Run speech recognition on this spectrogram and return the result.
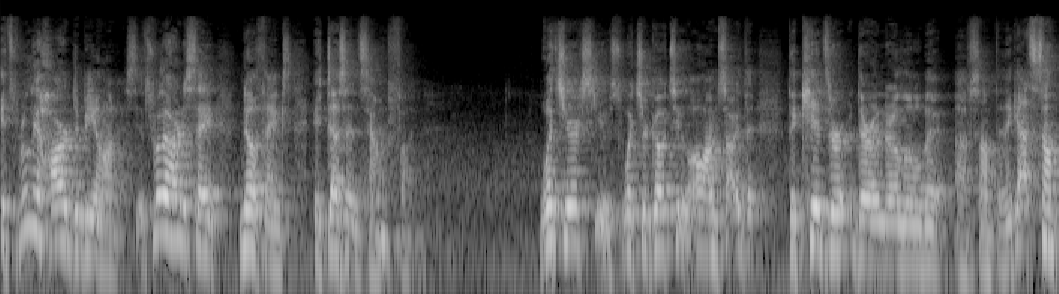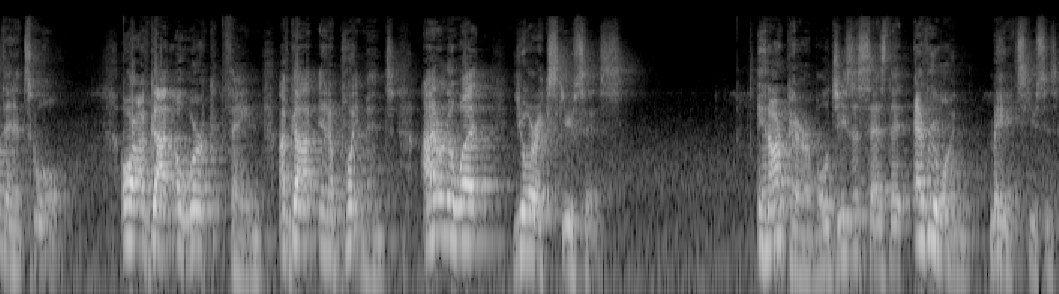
it's really hard to be honest. It's really hard to say, no thanks, it doesn't sound fun. What's your excuse? What's your go-to? Oh, I'm sorry. The, the kids are they're under a little bit of something. They got something at school. Or I've got a work thing. I've got an appointment. I don't know what your excuse is. In our parable, Jesus says that everyone made excuses,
